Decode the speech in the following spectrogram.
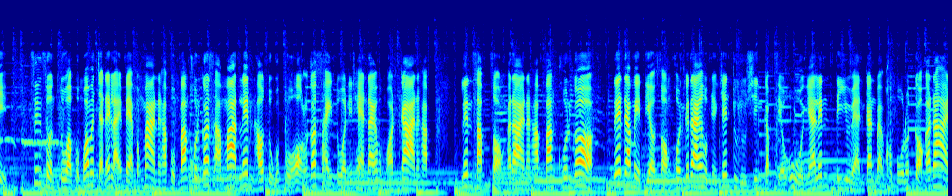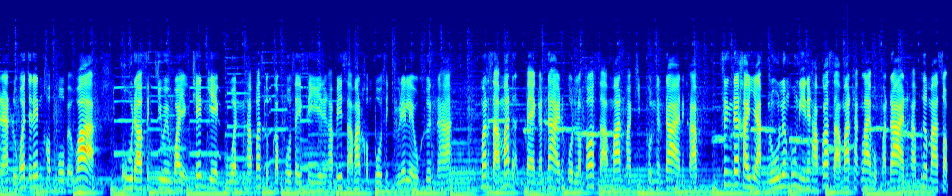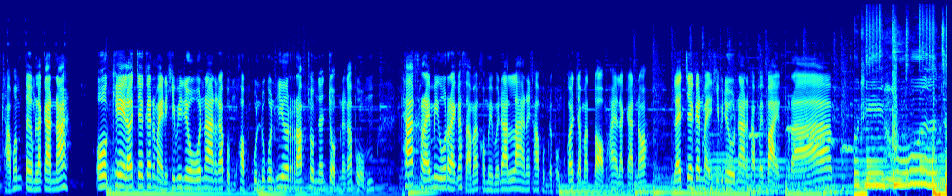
ซึ่งส่วนตัวผมว่ามันจัดได้หลายแบบมากๆนะครับผมบางคนก็สามารถเล่นเอาตุกกระโปรงออกแล้วก็ใส่ตัวนี้แทนได้ครับผมออสการ์นะครับเล่นซับ2ก็ได้นะครับบางคนก็เล่นดาเมจเดี่ยว 2 คนก็ได้ครับผมอย่างเช่นจูจูชินกับเสี่ยวอู่อย่างเงี้ยเล่นตีแหวนกันแบบคอมโบรถเกาะก็ได้นะ หรือว่าจะเล่นคอมโบแบบว่าคูดาวสกิลไวๆอย่างเช่นเยกวนครับผสมกับโพไซซีนะครับที่สามารถคอมโบสกิลได้เร็วขึ้นนะฮะมันสามารถดัดแปลงกันได้ทุกคนแล้วก็สามารถมาคิดค้นกันได้นะครับซึ่งถ้าใครอยากรู้เรื่องพวกนี้นะครับก็สามารถทักไลน์ผมมาได้นะครับเพื่อมาสอบถามเพิ่มเติมแล้วกันนะ โอเค แล้วเจอกันใหม่ในคลิปวิดีโอหน้านะครับผมขอบคุณทุกคนที่รับชมจนจบนะครับผมถ้าใครไม่รู้อะไรก็สามารถคอมเมนต์ไว้ด้านล่างนะครับผมเดี๋ยวผมก็จะมาตอบให้แล้วกันเนาะและเจอกันใหม่ในคลิปวิดีโอหน้านะครับบ๊ายบายครับที่หัวใจ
